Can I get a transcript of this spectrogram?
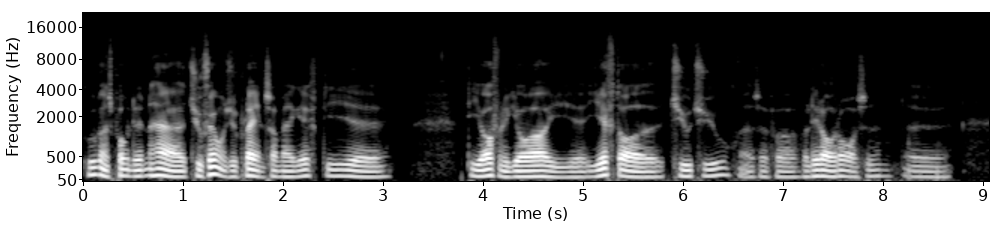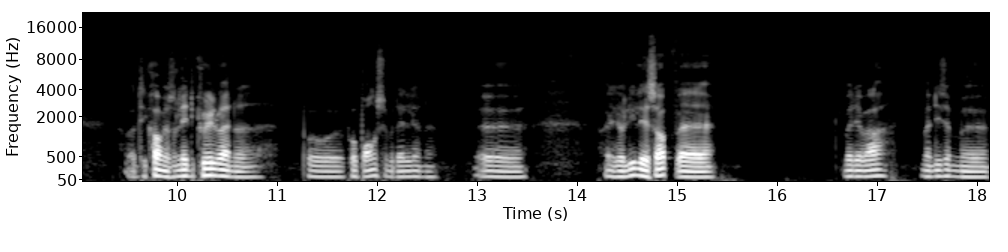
udgangspunkt i den her 2025-plan, som AGF de, øh, de offentliggjorde i, øh, i efteråret 2020, altså for, for lidt over et år siden. Øh, og det kom jo sådan lidt i kølvandet på, øh, på bronzemedaljerne. Øh, og jeg kan jo lige læse op, hvad, hvad det var, man ligesom øh,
